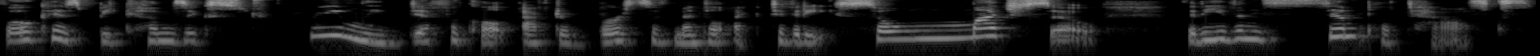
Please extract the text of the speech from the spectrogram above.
focus becomes extremely difficult after bursts of mental activity, so much so that even simple tasks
